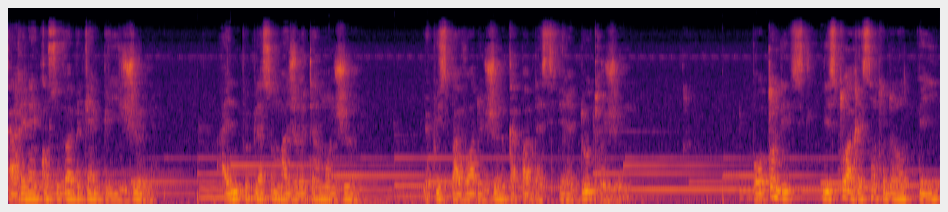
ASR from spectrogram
Car il est inconcevable qu'un pays jeune, à une population majoritairement jeune, ne puisse pas avoir de jeunes capables d'inspirer d'autres jeunes. Pourtant, l'histoire récente de notre pays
